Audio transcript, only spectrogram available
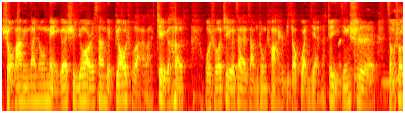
首发名单中哪个是 U 二三给标出来了，这个我说这个在咱们中超还是比较关键的，这已经是怎么说？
